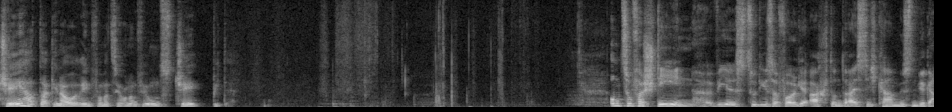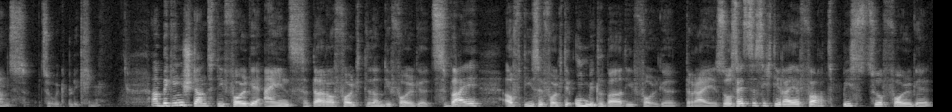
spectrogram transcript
Jay hat da genauere Informationen für uns. Jay, bitte. Um zu verstehen, wie es zu dieser Folge 38 kam, müssen wir ganz zurückblicken. Am Beginn stand die Folge 1, darauf folgte dann die Folge 2, auf diese folgte unmittelbar die Folge 3. So setzte sich die Reihe fort bis zur Folge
